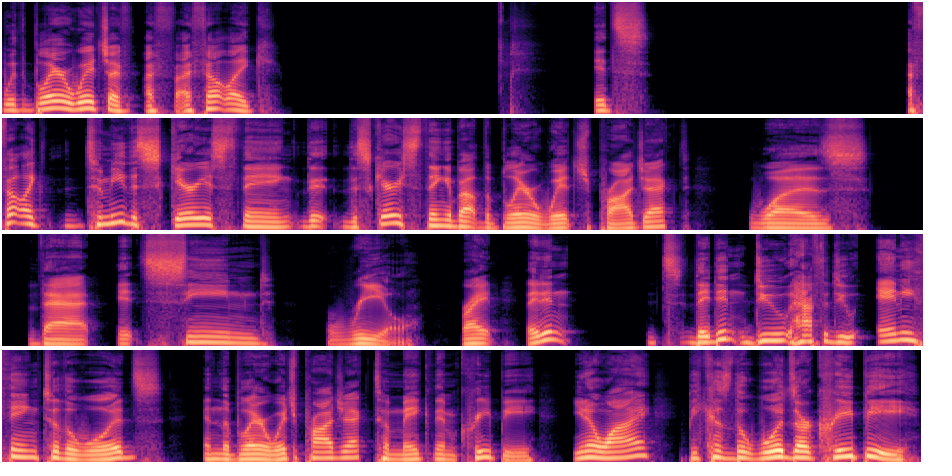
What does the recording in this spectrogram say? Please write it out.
with Blair Witch, I I, I felt like it's. I felt like to me the scariest thing the the scariest thing about the Blair Witch project was that it seemed real, right? They didn't they didn't do have to do anything to the woods in the Blair Witch project to make them creepy. You know why? Because the woods are creepy.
